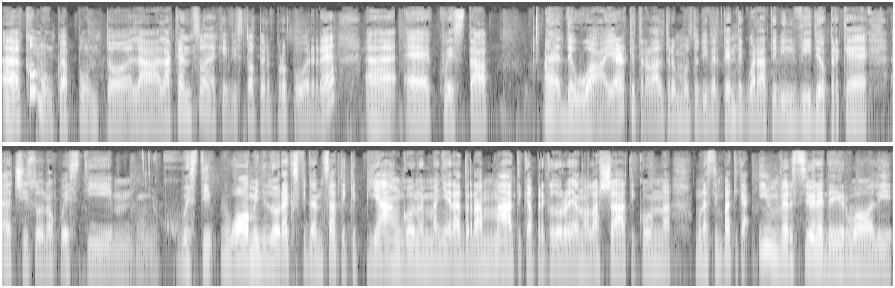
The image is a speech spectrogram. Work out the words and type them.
Eh, comunque appunto la, la canzone che vi sto per proporre è questa eh, The Wire, che tra l'altro è molto divertente, guardatevi il video perché eh, ci sono questi, mh, questi uomini, loro ex fidanzati, che piangono in maniera drammatica perché loro li hanno lasciati con una simpatica inversione dei ruoli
